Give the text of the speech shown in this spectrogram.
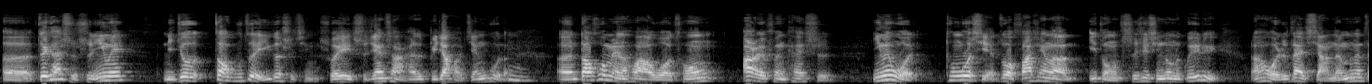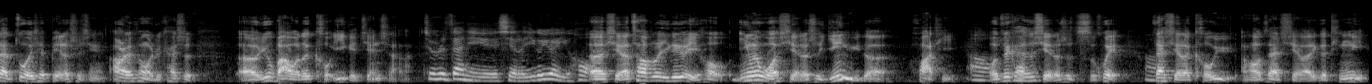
呃，最开始是因为你就照顾这一个事情，所以时间上还是比较好兼顾的。嗯。嗯，到后面的话，我从二月份开始，因为我通过写作发现了一种持续行动的规律，然后我就在想能不能再做一些别的事情。二月份我就开始。呃，又把我的口译给捡起来了。就是在你写了一个月以后。呃，写了差不多一个月以后，因为我写的是英语的话题，我最开始写的是词汇，再写了口语，然后再写了一个听力。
